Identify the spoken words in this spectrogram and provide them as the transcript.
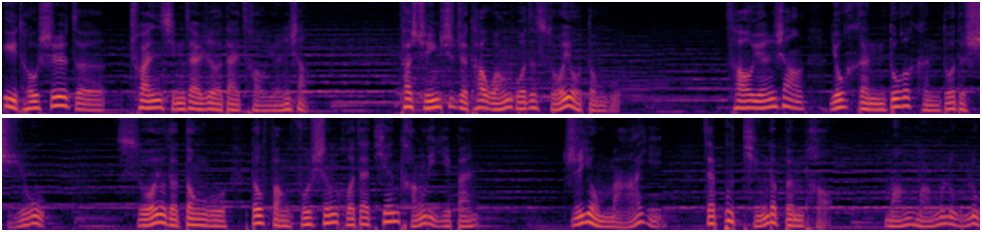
一头狮子穿行在热带草原上，它巡视着它王国的所有动物。草原上有很多很多的食物，所有的动物都仿佛生活在天堂里一般。只有蚂蚁在不停地奔跑，忙忙碌碌。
